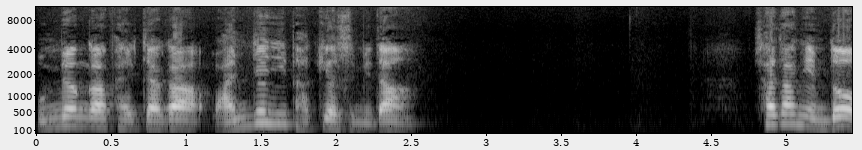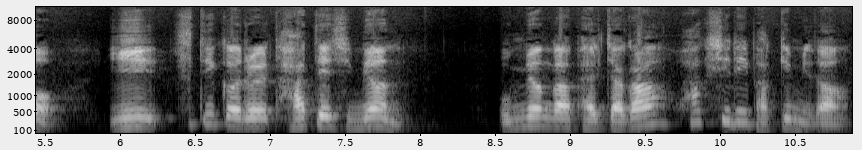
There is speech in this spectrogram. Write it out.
운명과 팔자가 완전히 바뀌었습니다. 사장님도 이 스티커를 다 떼시면 운명과 팔자가 확실히 바뀝니다.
